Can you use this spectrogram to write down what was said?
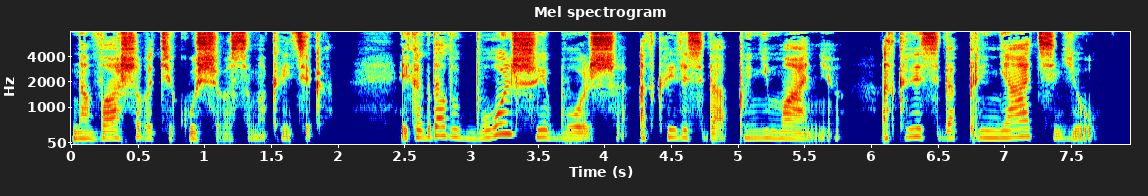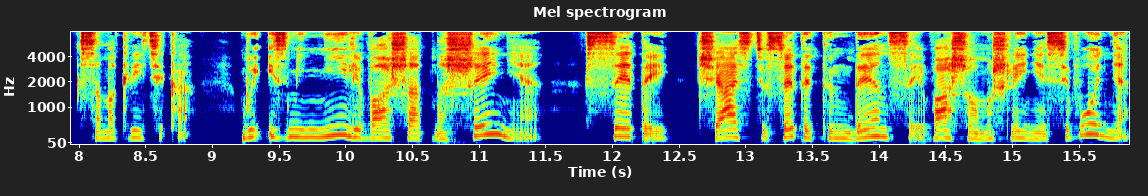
на вашего текущего самокритика. И когда вы больше и больше открыли себя пониманию, открыли себя принятию самокритика, вы изменили ваше отношение с этой частью, с этой тенденцией вашего мышления сегодня,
